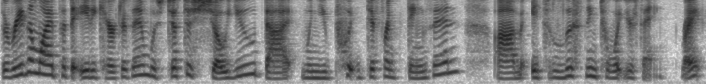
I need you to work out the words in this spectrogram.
the reason why I put the 80 characters in was just to show you that when you put different things in, um, it's listening to what you're saying, right?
